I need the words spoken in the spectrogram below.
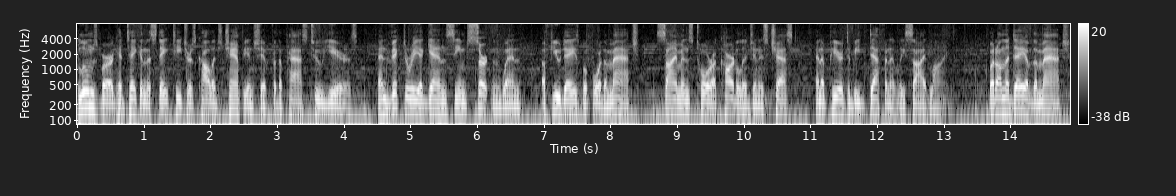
Bloomsburg had taken the State Teachers College Championship for the past two years, and victory again seemed certain when, a few days before the match, Simons tore a cartilage in his chest and appeared to be definitely sidelined. But on the day of the match,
